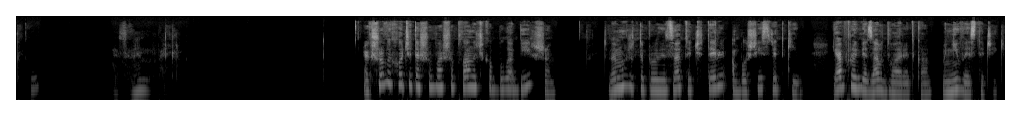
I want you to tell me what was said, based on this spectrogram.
рядка лицевими петлями. Якщо ви хочете, щоб ваша планочка була більша, то ви можете пров'язати 4 або 6 рядків. Я пров'язав 2 рядка, мені вистачить.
